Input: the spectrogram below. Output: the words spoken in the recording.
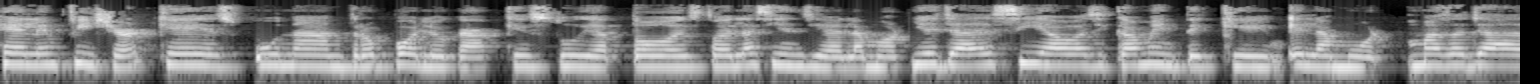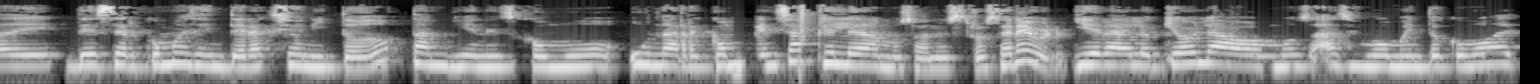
Helen Fisher, que es una antropóloga que estudia todo esto de la ciencia del amor. Y ella decía básicamente que el amor, más allá de, de ser como esa interacción y todo, también es como una recompensa que le damos a nuestro cerebro. Y era de lo que hablábamos hace un momento, como de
